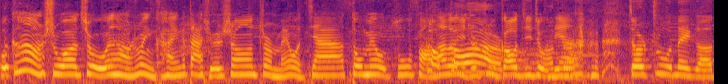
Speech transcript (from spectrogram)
我刚想说，就我想说，你看一个大学生这儿没有家，都没有租房，他都一直住高级酒店，就是住那个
